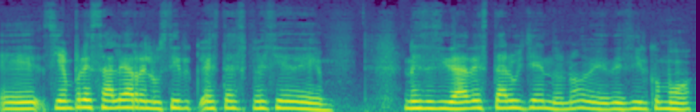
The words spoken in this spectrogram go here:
eh, siempre sale a relucir esta especie de necesidad de estar huyendo, ¿no? De decir como,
